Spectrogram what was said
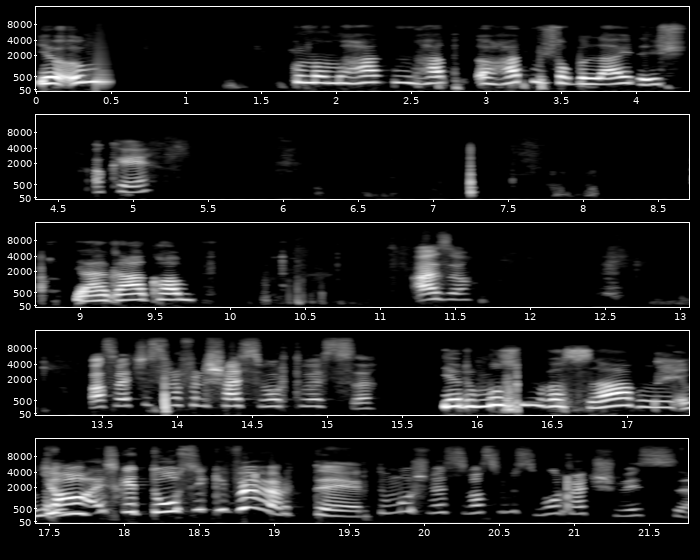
Ja, irgendwie genommen hatten, hat, hat mich doch beleidigt. Okay. Ja, gar komm. Also. Was willst du noch für ein scheiß Wort wissen? Ja, du musst mir was sagen. Im Ja, es gibt tausende Wörter. Du musst wissen, was für ein Wort willst du wissen.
